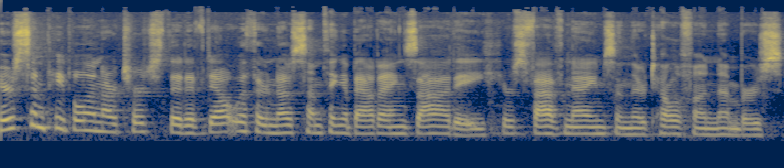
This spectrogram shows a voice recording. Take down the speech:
here's some people in our church that have dealt with or know something about anxiety. Here's five names and their telephone numbers.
